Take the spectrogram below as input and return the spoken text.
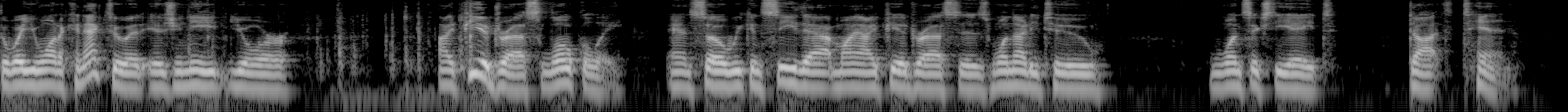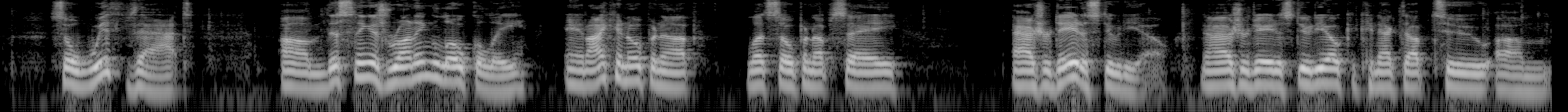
the way you want to connect to it is you need your IP address locally. And so we can see that my IP address is 192.168.10. So with that, um, this thing is running locally, and I can open up, let's open up, say, Azure Data Studio. Now, Azure Data Studio can connect up to, um,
